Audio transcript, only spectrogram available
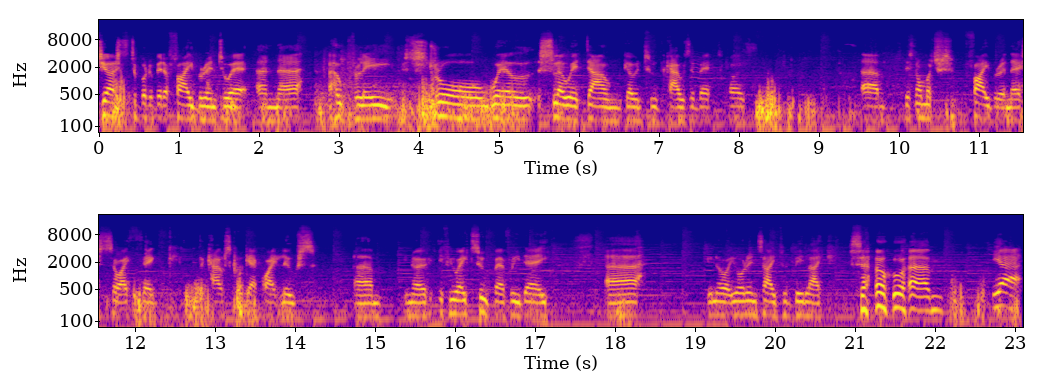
just to put a bit of fibre into it and uh, hopefully straw will slow it down going through the cows a bit because um, there's not much fibre in this so I think the cows could get quite loose. Um, you know, if you ate soup every day, uh, you know what your insides would be like. So um, yeah,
